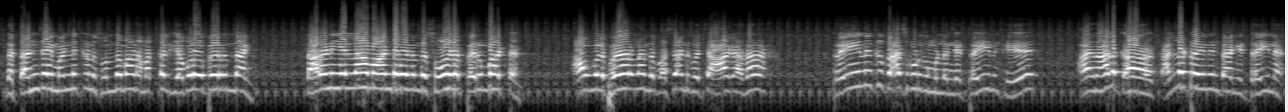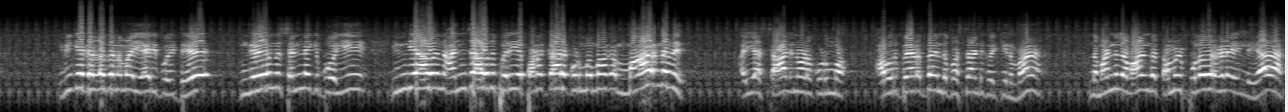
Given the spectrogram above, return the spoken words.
இந்த தஞ்சை மண்ணுக்குன்னு சொந்தமான மக்கள் எவ்வளவு பேர் இருந்தாங்க? தரணி எல்லாம் ஆண்டவன் அந்த சோழ பெரும்பாட்டன். அவங்கள பேரெல்லாம் இந்த பஸ் ஸ்டாண்டுக்கு வச்சு ஆகாதா? ட்ரெயினுக்கு காசு கொடுக்க முடியலங்க ட்ரெயினுக்கு அதனால க- கள்ள ட்ரெயின்ட்டாங்க ட்ரெயினை இவங்க கள்ளத்தனமாக ஏறி போயிட்டு இங்கேருந்து சென்னைக்கு போய் இந்தியாவின் அஞ்சாவது பெரிய பணக்கார குடும்பமாக மாறினது. ஐயா ஸ்டாலினோட குடும்பம். அவர் பேரை தான் இந்த பஸ் ஸ்டாண்டுக்கு வைக்கணுமா? இந்த மண்ணில் வாழ்ந்த தமிழ் புலவர்களே இல்லையா?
